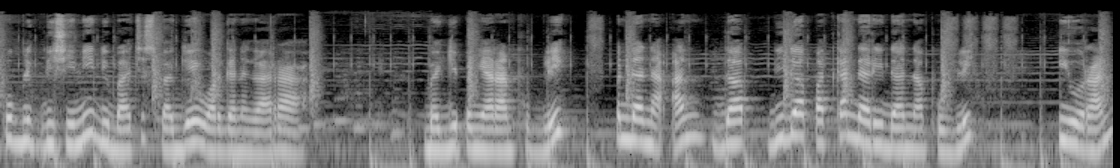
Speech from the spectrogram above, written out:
Publik di sini dibaca sebagai warga negara. Bagi penyiaran publik, pendanaan didapatkan dari dana publik, iuran,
